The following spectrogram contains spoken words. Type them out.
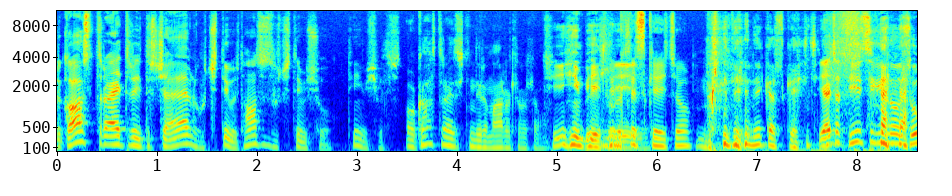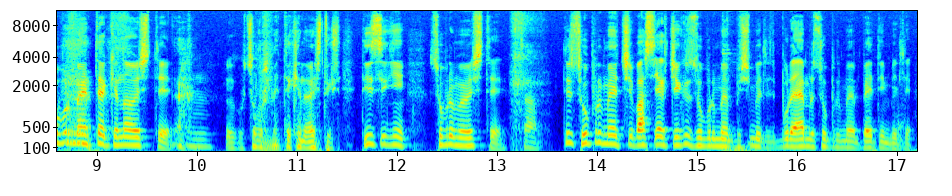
Тэр Ghost Rider идэр чи амар хүчтэй юм тонсос хүчтэй юм шүү тийм шиг л шүү Оо Ghost Rider ч нэр Marvel болов. тийм байлээ Nicolas Cage юу? Тэгээ Nicolas Cage. яаж ч DC-гийн нөө Superman-тэй кино шүү дээ Суперментэй кино дээ. DC-гийн Супермен байна шүү дээ. За. Тэр Супермен чи бас яг жинхэнэ Супермен биш юм байл. Бүр амар Супермен байд юм бэлээ.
